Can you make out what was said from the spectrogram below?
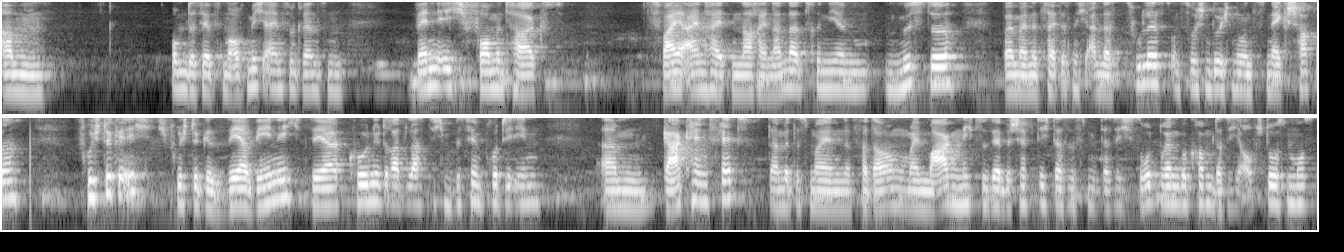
Ähm, um das jetzt mal auf mich einzugrenzen, wenn ich vormittags zwei Einheiten nacheinander trainieren müsste, weil meine Zeit es nicht anders zulässt und zwischendurch nur einen Snack schaffe, frühstücke ich. Ich frühstücke sehr wenig, sehr kohlenhydratlastig, ein bisschen Protein, ähm, gar kein Fett. Damit ist meine Verdauung, mein Magen nicht so sehr beschäftigt, dass, es, dass ich Sodbrennen bekomme, dass ich aufstoßen muss,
